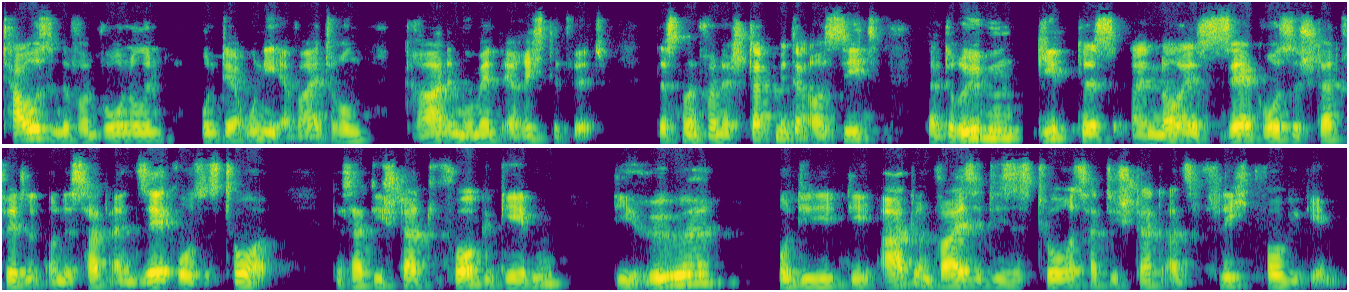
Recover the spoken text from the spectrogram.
Tausende von Wohnungen und der Uni-Erweiterung gerade im Moment errichtet wird. Dass man von der Stadtmitte aus sieht, da drüben gibt es ein neues, sehr großes Stadtviertel und es hat ein sehr großes Tor. Das hat die Stadt vorgegeben. Die Höhe und die, die Art und Weise dieses Tores hat die Stadt als Pflicht vorgegeben.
